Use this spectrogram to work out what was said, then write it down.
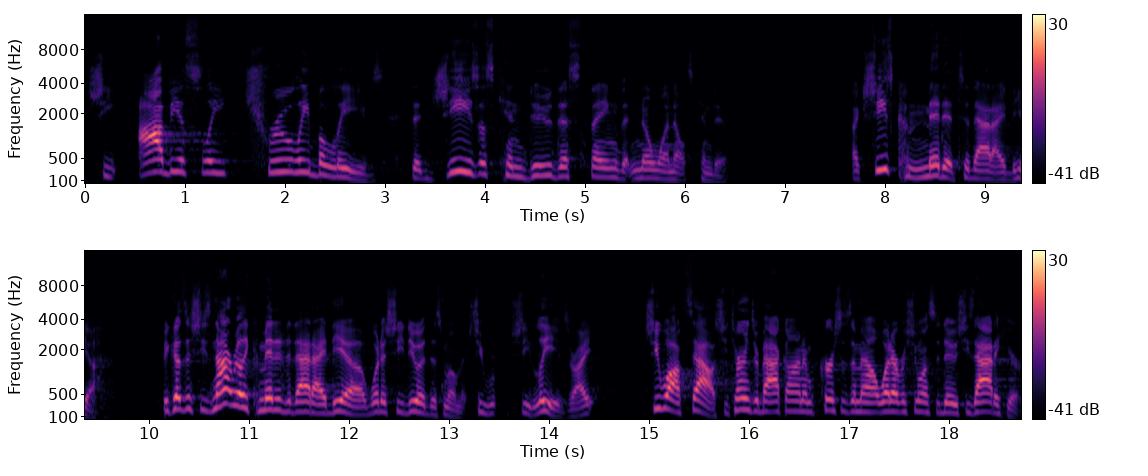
she obviously truly believes that Jesus can do this thing that no one else can do. Like she's committed to that idea. Because if she's not really committed to that idea, what does she do at this moment? She, she leaves, right? She walks out. She turns her back on him, curses him out, whatever she wants to do. She's out of here.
